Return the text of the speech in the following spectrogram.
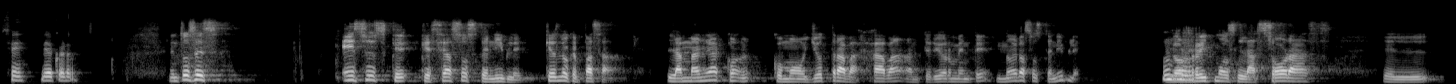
Sí, de acuerdo. Entonces, eso es que, que sea sostenible. ¿Qué es lo que pasa? La manera con- como yo trabajaba anteriormente no era sostenible. Los ritmos, las horas, el,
